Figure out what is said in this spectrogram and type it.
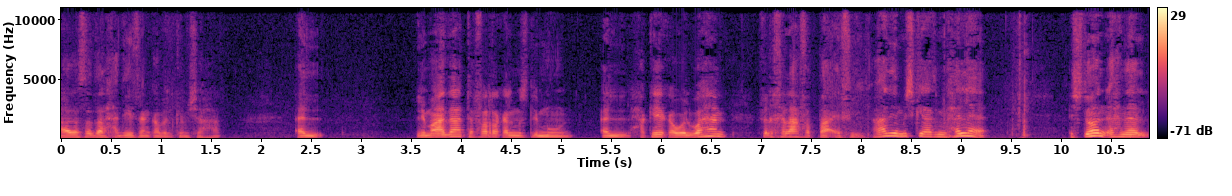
هذا صدر حديثا قبل كم شهر. ال... لماذا تفرق المسلمون؟ الحقيقة والوهم في الخلاف الطائفي. هذه مشكلة لازم نحلها شلون إحنا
